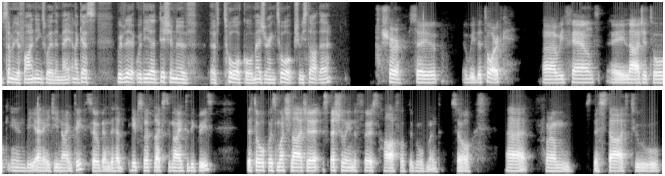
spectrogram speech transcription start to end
some of your findings were then, mate. And I guess with the with the addition of of torque or measuring torque, should we start there? Sure. So with the torque, uh, we found a larger torque in the NAG 90. So when the hips were flexed to 90 degrees, the torque was much larger, especially in the first half of the movement. So uh, from the start to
